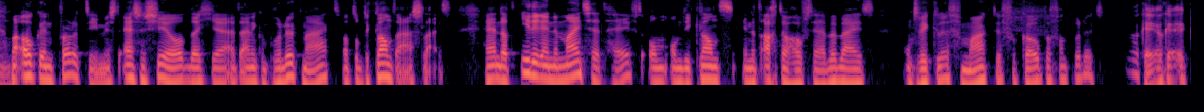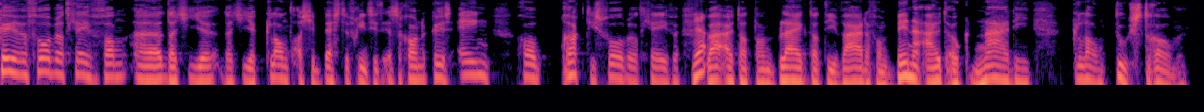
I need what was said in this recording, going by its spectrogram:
Mm. Maar ook in het productteam is het essentieel dat je uiteindelijk een product maakt wat op de klant aansluit. Hè, en dat iedereen de mindset heeft om, om die klant in het achterhoofd te hebben bij het ontwikkelen, vermarkten, verkopen van het product. Oké, okay, oké. Okay. Kun je een voorbeeld geven van uh, dat, je je, dat je je klant als je beste vriend ziet? Is er gewoon, kun je eens één gewoon praktisch voorbeeld geven ja. waaruit dat dan blijkt dat die waarden van binnenuit ook naar die klant toestromen?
